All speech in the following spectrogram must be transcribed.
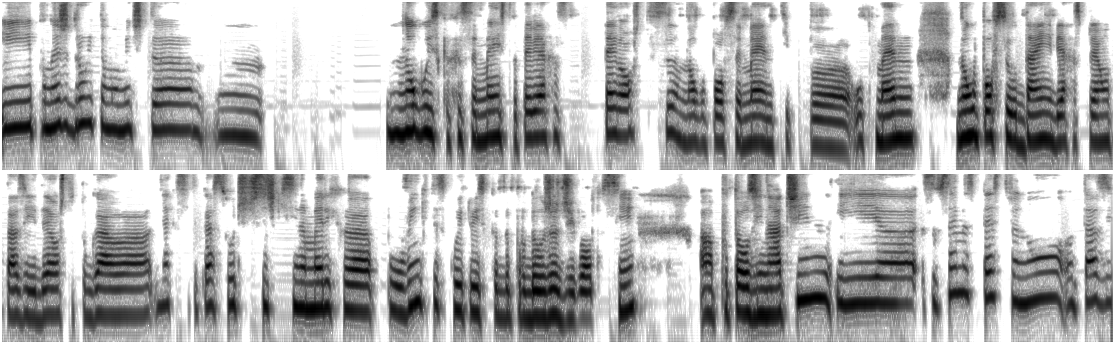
И понеже другите момичета м- много искаха семейства, те бяха те още са много по-семейен тип а, от мен, много по-всеотдайни бяха спрямо тази идея още тогава. Някакси така се случи, че всички си намериха половинките, с които искат да продължат живота си а, по този начин. И а, съвсем естествено тази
